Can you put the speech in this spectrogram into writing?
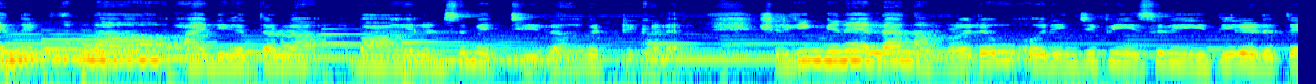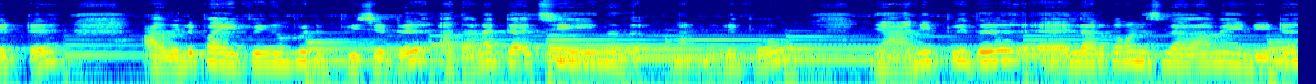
എന്നിട്ട് നമ്മൾ ആ അരികത്തുള്ള ബാലൻസ് മെറ്റീരിയൽ അങ്ങ് വെട്ടിക്കളയാം ശരിക്കും ഇങ്ങനെയല്ല നമ്മളൊരു ഒരു ഇഞ്ച് പീസ് വീതിയിൽ എടുത്തിട്ട് അതിൽ പൈപ്പിങ് പിടിപ്പിച്ചിട്ട് അതാണ് അറ്റാച്ച് ചെയ്യുന്നത്. നമ്മളിപ്പോൾ ഞാനിപ്പോൾ ഇത് എല്ലാവർക്കും മനസ്സിലാകാൻ വേണ്ടിയിട്ട്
